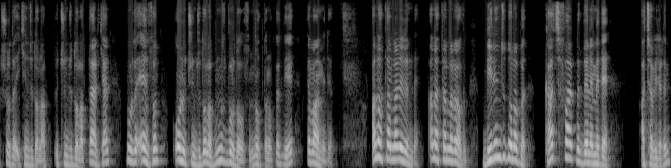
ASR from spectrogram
Şurada ikinci dolap. Üçüncü dolap derken bu Burada en son 13. dolabımız burada olsun. Nokta nokta diye devam ediyor. Anahtarlar elimde. Anahtarları aldım. Birinci dolabı kaç farklı denemede açabilirim?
